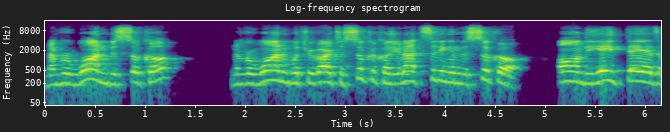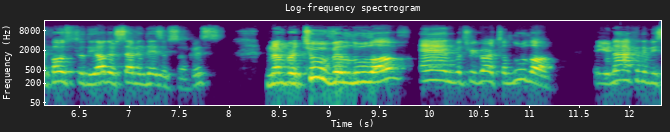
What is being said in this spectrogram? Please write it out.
Number one, B'Sukkah. Number one, with regard to Sukkah, because you're not sitting in the Sukkah on the eighth day as opposed to the other seven days of Sukkot. Number two, Vilulav, and with regard to Lulav, that you're not going to be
